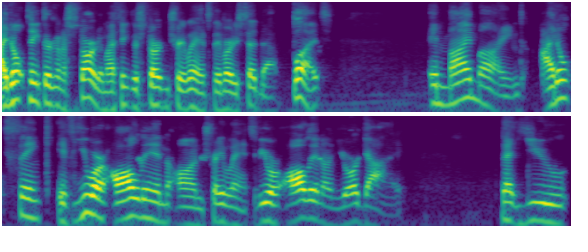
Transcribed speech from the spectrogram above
I don't think they're going to start him. I think they're starting Trey Lance. They've already said that, but in my mind, I don't think if you are all in on Trey Lance, if you are all in on your guy, that you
